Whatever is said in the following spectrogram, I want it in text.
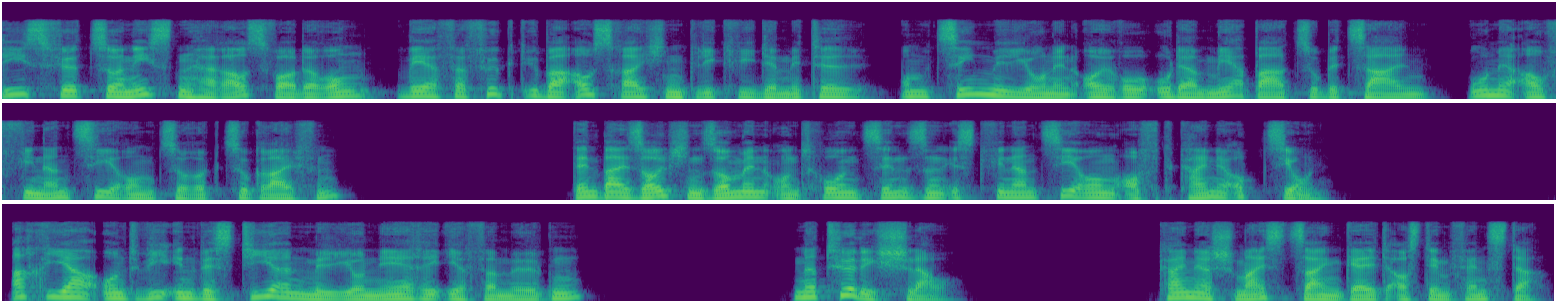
Dies führt zur nächsten Herausforderung, wer verfügt über ausreichend liquide Mittel, um 10 Millionen Euro oder mehr bar zu bezahlen, ohne auf Finanzierung zurückzugreifen? Denn bei solchen Summen und hohen Zinsen ist Finanzierung oft keine Option. Ach ja, und wie investieren Millionäre ihr Vermögen? Natürlich schlau. Keiner schmeißt sein Geld aus dem Fenster.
